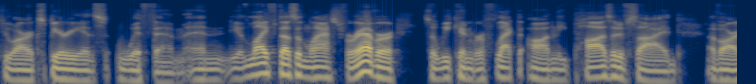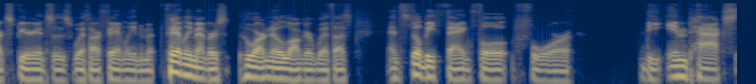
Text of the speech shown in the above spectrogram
to our experience with them. And you know, life doesn't last forever. So we can reflect on the positive side of our experiences with our family family members who are no longer with us and still be thankful for the impacts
